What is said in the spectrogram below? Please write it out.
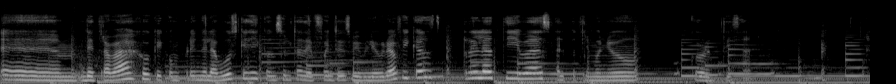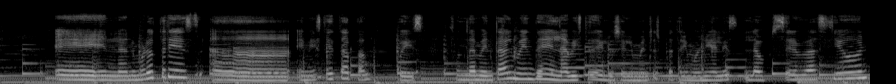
em, de trabajo que comprende la búsqueda y consulta de fuentes bibliográficas relativas al patrimonio cortesano. En la número 3, ah, en esta etapa, pues fundamentalmente en la vista de los elementos patrimoniales, la observación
